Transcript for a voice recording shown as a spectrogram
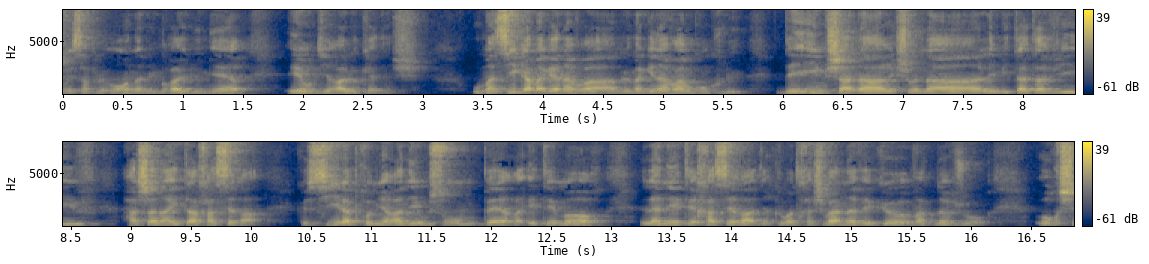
mais simplement on allumera une lumière et on dira le Kaddish. Ou Masik Magan Avraham, le Magan Avraham conclut Deim Shana Rishona Lemitat Aviv Hashana Ita Chasera, que si la première année où son père était mort, l'année était Chasera, dire que le mois de n'avait que 29 jours. Urshe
